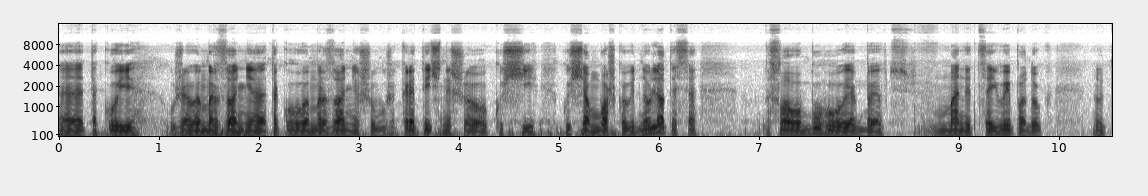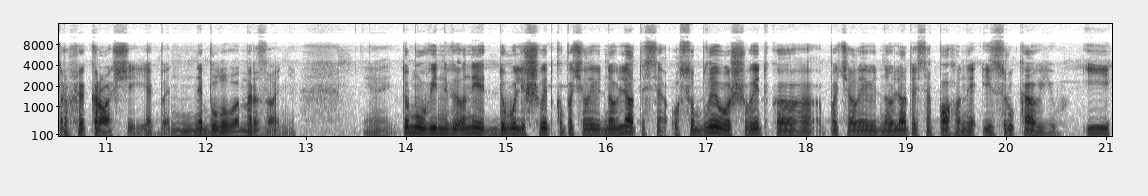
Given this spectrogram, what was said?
е, такої вже вимерзання, такого вимерзання, що вже критичне, що кущі, кущам важко відновлятися. Слава Богу, якби в мене цей випадок ну, трохи кращий, якби не було вимерзання. Е, Тому він, вони доволі швидко почали відновлятися, особливо швидко почали відновлятися пагони із рукавів. І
